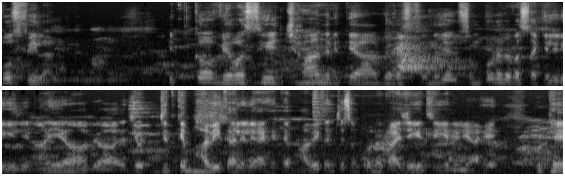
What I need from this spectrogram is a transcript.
तोच फील आला. इतकं व्यवस्थित छानरित्या व्यवस्थित म्हणजे संपूर्ण व्यवस्था केलेली गेली आणि जितके भाविक आलेले आहेत त्या भाविकांची संपूर्ण काळजी घेतली गेलेली आहे. कुठे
